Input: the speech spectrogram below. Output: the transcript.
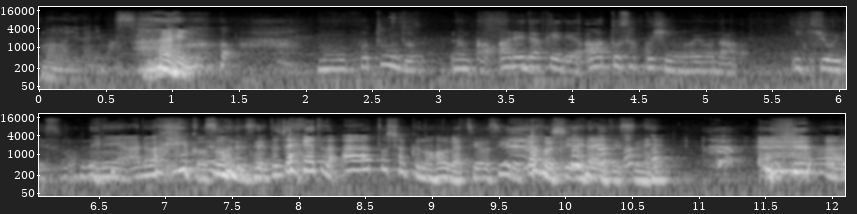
ものになります。はい。もうほとんどなんかあれだけでアート作品のような勢いですもんね。ね、あれは結構そうですね。どちらかというとアート色の方が強すぎるかもしれないですね。あ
